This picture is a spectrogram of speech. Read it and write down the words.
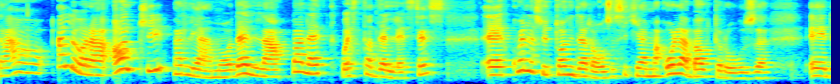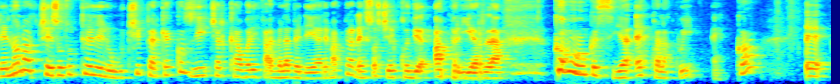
Ciao! Allora, oggi parliamo della palette, questa dell'Essence, eh, quella sui toni del rosa, si chiama All About Rose ed non ho acceso tutte le luci perché così cercavo di farvela vedere, ma per adesso cerco di aprirla. Comunque sia, eccola qui, ecco, e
